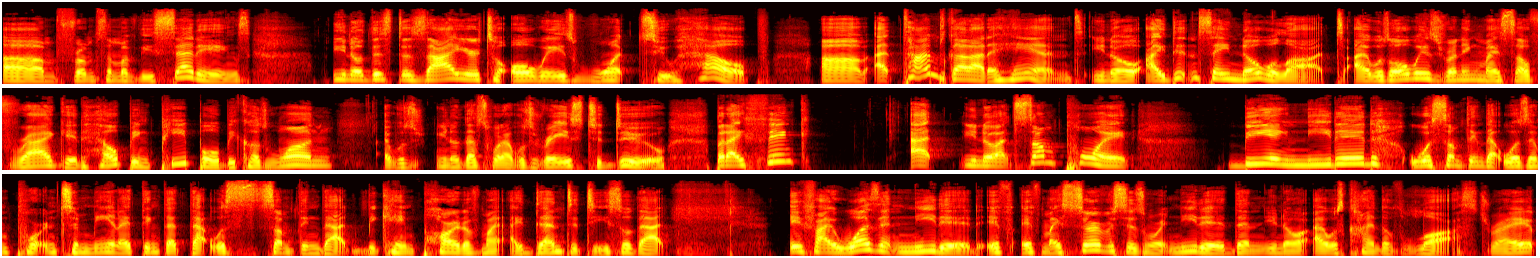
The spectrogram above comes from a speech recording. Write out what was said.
um, from some of these settings, you know, this desire to always want to help um, at times got out of hand. You know, I didn't say no a lot. I was always running myself ragged, helping people because one, I was, you know, that's what I was raised to do. But I think at, you know, at some point, being needed was something that was important to me. And I think that that was something that became part of my identity so that if I wasn't needed, if, if my services weren't needed, then, you know, I was kind of lost, right?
